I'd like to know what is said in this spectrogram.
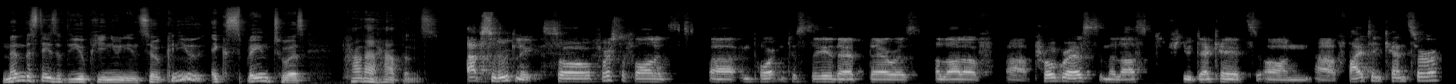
member states of the European Union. So, can you explain to us how that happens? Absolutely. So, first of all, it's uh, important to say that there was a lot of uh, progress in the last few decades on uh, fighting cancer,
